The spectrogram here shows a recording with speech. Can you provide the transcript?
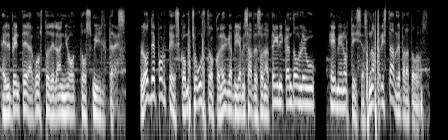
el 20 de agosto del año 2003. Los deportes, con mucho gusto, con Edgar Villamizar de Zona Técnica en WM Noticias. Una feliz tarde para todos.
